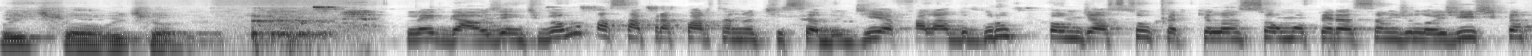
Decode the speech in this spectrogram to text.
muito show, muito show. Legal, gente. Vamos passar para a quarta notícia do dia, falar do Grupo Pão de Açúcar, que lançou uma operação de logística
